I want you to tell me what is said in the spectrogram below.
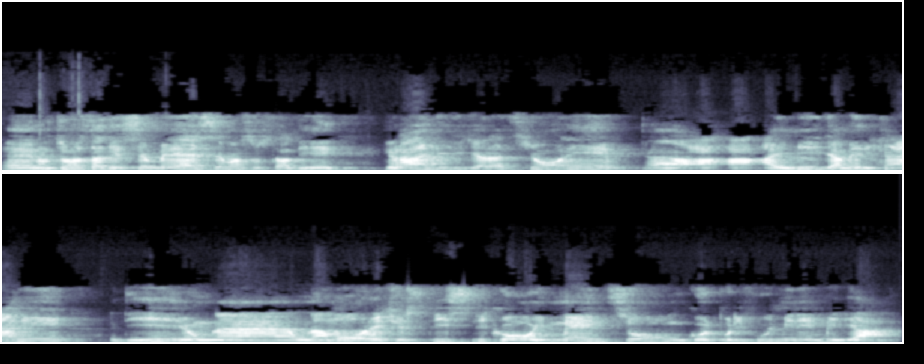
Eh, non sono stati sms, ma sono state grandi dichiarazioni eh, a, a, ai media americani di un, eh, un, amore cestistico immenso, un colpo di fulmine immediato.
